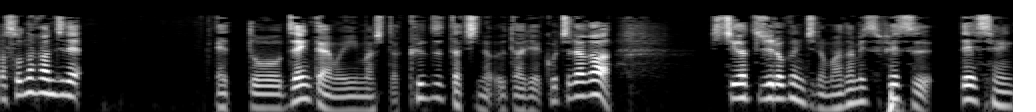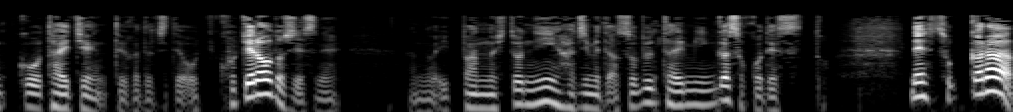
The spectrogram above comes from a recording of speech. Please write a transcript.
あ、そんな感じで、えっと、前回も言いました、クズたちの宴。こちらが、7月16日のマダミスフェスで先行体験という形で、こけら落としですね。あの、一般の人に初めて遊ぶタイミングがそこです。と。で、そこから、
